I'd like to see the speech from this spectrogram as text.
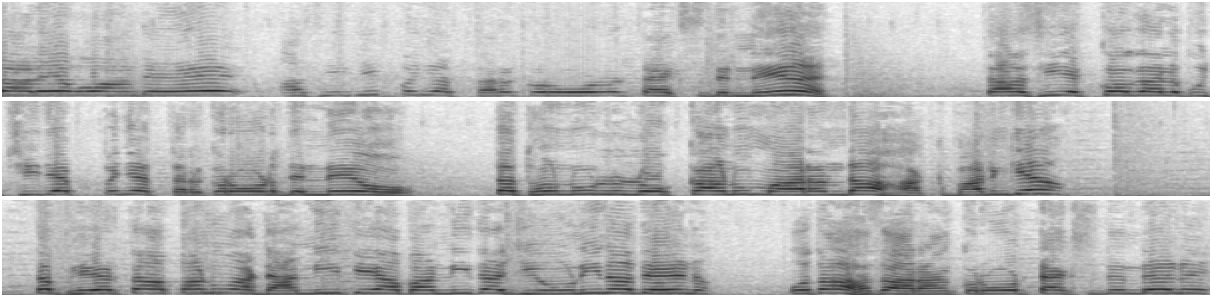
ਵਾਲੇ ਉਹ ਆਂਦੇ, ਅਸੀਂ ਜੀ 75 ਕਰੋੜ ਟੈਕਸ ਦਿੰਨੇ ਆ। ਤਾਂ ਅਸੀਂ ਇੱਕੋ ਗੱਲ ਪੁੱਛੀ, ਜੇ 75 ਕਰੋੜ ਦਿੰਨੇ ਹੋ, ਤਾਂ ਤੁਹਾਨੂੰ ਲੋਕਾਂ ਨੂੰ ਮਾਰਨ ਦਾ ਹੱਕ ਬਣ ਗਿਆ। ਤਾਂ ਫੇਰ ਤਾਂ ਆਪਾਂ ਨੂੰ ਅਡਾਨੀ ਤੇ ਆਬਾਨੀ ਦਾ ਜਿਉਣ ਹੀ ਨਾ ਦੇਣ, ਉਹ ਤਾਂ ਹਜ਼ਾਰਾਂ ਕਰੋੜ ਟੈਕਸ ਦਿੰਦੇ ਨੇ।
